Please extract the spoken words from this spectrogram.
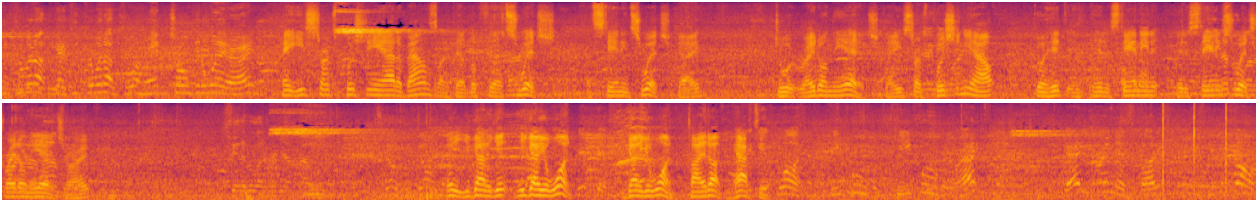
Keep coming up. You gotta keep coming up. Come on, hand control and get away, all right? Hey, he starts pushing you out of bounds like that. Look for that switch, that standing switch. Okay, do it right on the edge. Okay, he starts pushing you out. Go hit hit a standing hit a standing switch right on the edge. All right. Hey, you gotta get you gotta get one. You gotta get one. Tie it up. You have to. Get one. Keep moving. Keep moving, all right? Okay, you're in this, buddy. Keep it going.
